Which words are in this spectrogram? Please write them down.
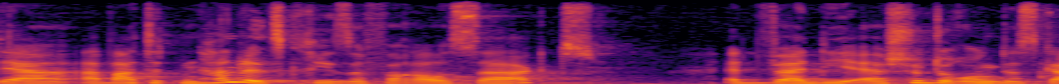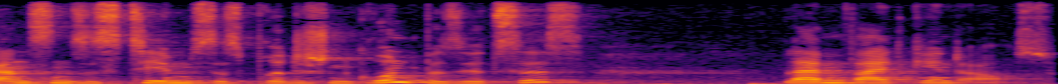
der erwarteten Handelskrise voraussagt, etwa die Erschütterung des ganzen Systems des britischen Grundbesitzes, bleiben weitgehend aus.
